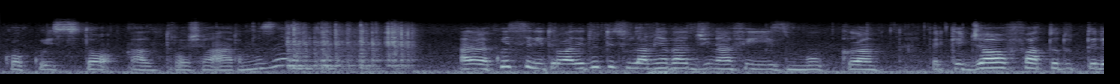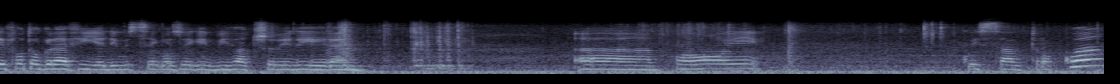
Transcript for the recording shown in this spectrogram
con questo altro charms. Allora, questi li trovate tutti sulla mia pagina Facebook, perché già ho fatto tutte le fotografie di queste cose che vi faccio vedere. Eh, poi quest'altro qua,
